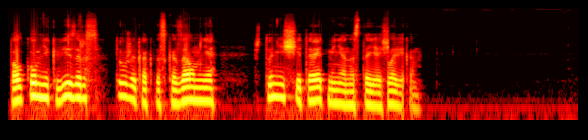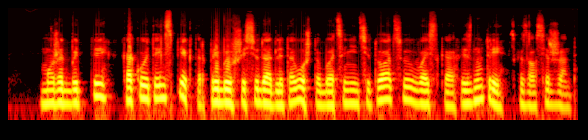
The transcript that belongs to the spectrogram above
Полковник Визерс тоже как-то сказал мне, что не считает меня настоящим человеком. «Может быть, ты какой-то инспектор, прибывший сюда для того, чтобы оценить ситуацию в войсках изнутри», — сказал сержант.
